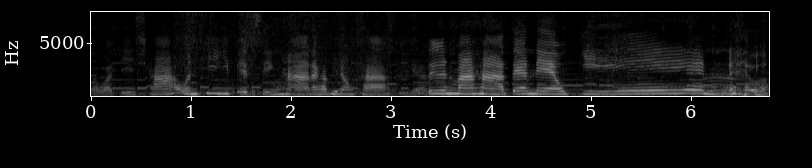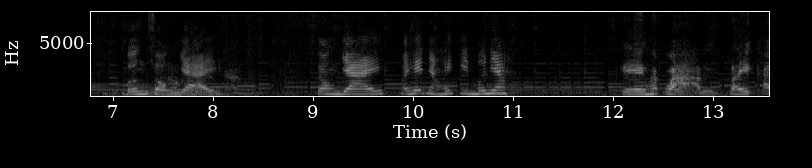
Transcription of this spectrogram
สวัสดีเช้าวันที่ 21 สิงหานะคะพี่น้องคะตื่นมาหาแต่แนวกิน เบิ้งส่องยายส่องยายมาเฮ็ดอย่างให้กินมื้อเนี้ยแกงผักหวานใส่ไข่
